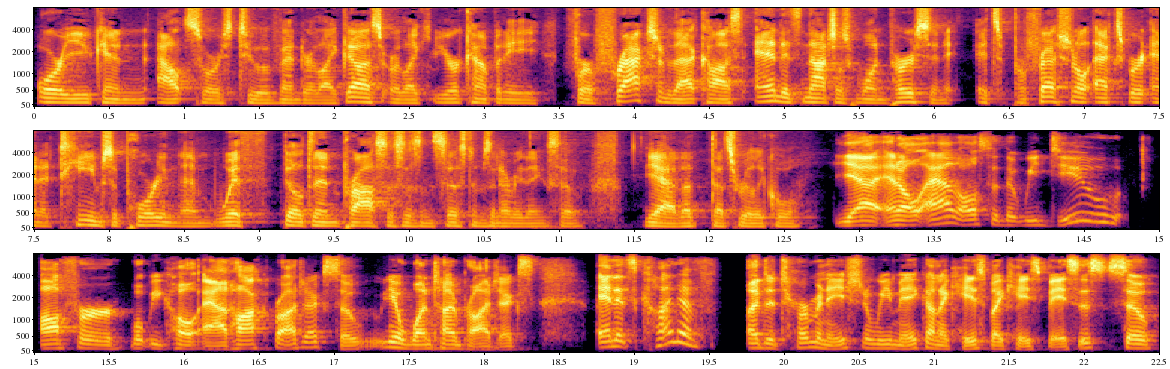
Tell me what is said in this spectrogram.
or you can outsource to a vendor like us or like your company for a fraction of that cost. And it's not just one person. It's a professional expert and a team supporting them with built-in processes and systems and everything. So yeah, that, that's really cool. Yeah. And I'll add also that we do offer what we call ad hoc projects. So, you know, one-time projects and it's kind of a determination we make on a case by case basis. So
